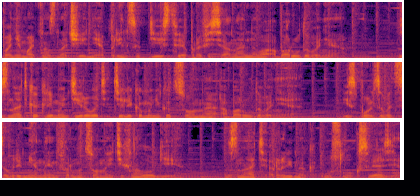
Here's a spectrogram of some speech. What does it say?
Понимать назначение, принцип действия профессионального оборудования – знать, как ремонтировать телекоммуникационное оборудование, использовать современные информационные технологии, знать рынок услуг связи,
